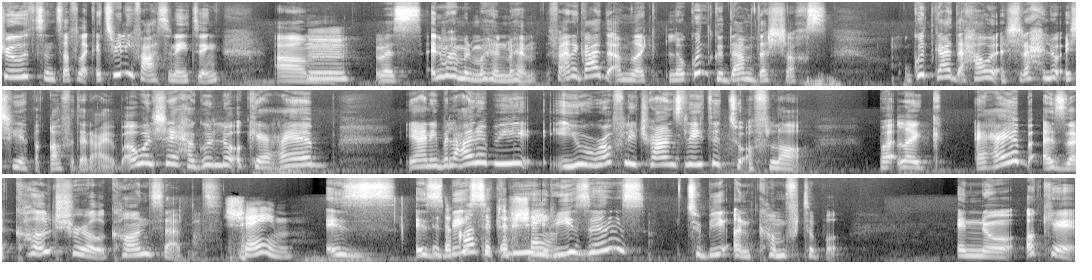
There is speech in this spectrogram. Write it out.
truths and stuff like it's really fascinating. Um, بس المهم المهم المهم فأنا قاعدة I'm like لو كنت قدام ده الشخص وكنت قاعدة أحاول أشرح له إيش هي ثقافة العيب أول شيء حقول له أوكي عيب يعني بالعربي you roughly translate it to a flaw but like عيب as a cultural concept shame is is The concept of basically shame. reasons to be uncomfortable انه اوكي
